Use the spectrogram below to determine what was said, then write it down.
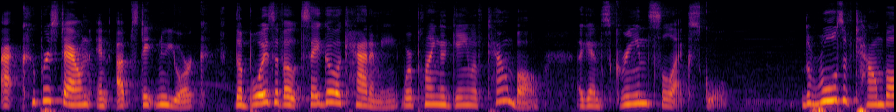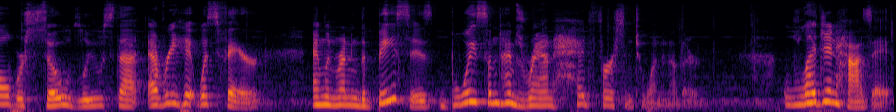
at Cooperstown in upstate New York, the boys of Otsego Academy were playing a game of town ball against Green Select School. The rules of town ball were so loose that every hit was fair, and when running the bases, boys sometimes ran headfirst into one another. Legend has it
